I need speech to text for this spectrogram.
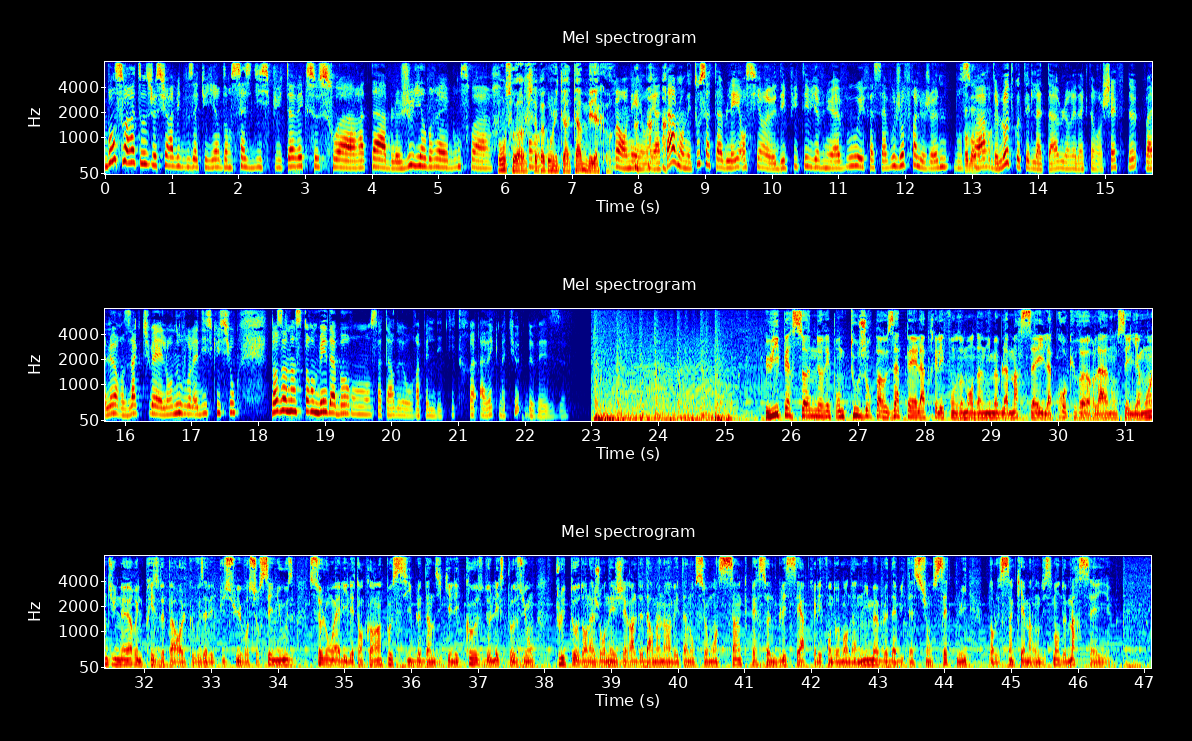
Bonsoir à tous, je suis ravie de vous accueillir dans Ça se dispute avec ce soir à table Julien Drey, bonsoir. Bonsoir, je ne savais pas qu'on était à table, mais d'accord. on, est, on est à table, on est tous à tabler. Ancien euh, député, bienvenue à vous. Et face à vous, Geoffroy Lejeune, bonsoir. De l'autre côté de la table, le rédacteur en chef de Valeurs Actuelles. On ouvre la discussion dans un instant, mais d'abord, on s'attarde au rappel des titres avec Mathieu Devez. Huit personnes ne répondent toujours pas aux appels après l'effondrement d'un immeuble à Marseille. La procureure l'a annoncé il y a moins d'une heure, une prise de parole que vous avez pu suivre sur CNews. Selon elle, il est encore impossible d'indiquer les causes de l'explosion. Plus tôt dans la journée, Gérald Darmanin avait annoncé au moins cinq personnes blessées après l'effondrement d'un immeuble d'habitation cette nuit dans le 5e arrondissement de Marseille.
